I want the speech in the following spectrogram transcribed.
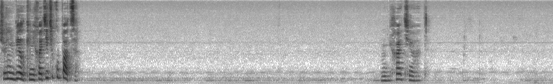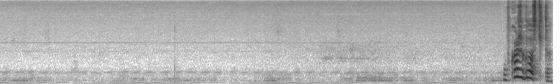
Чего не белки, не хотите купаться? Не хотят. Ну, покажи глазки-то.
